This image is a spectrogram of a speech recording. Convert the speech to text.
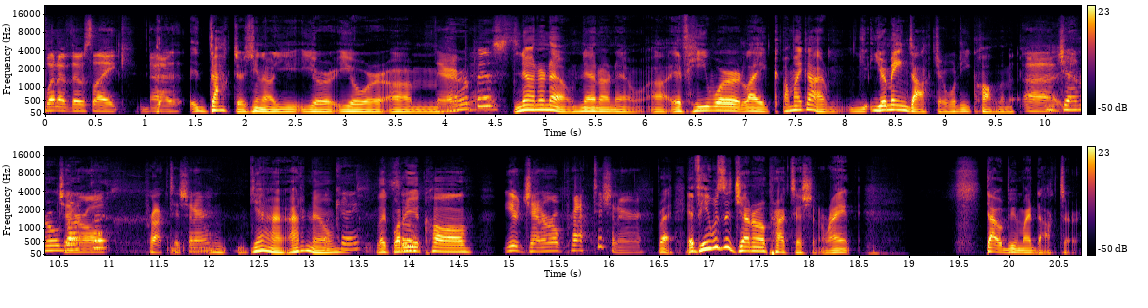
One of those like uh, doctors, you know, you your your um therapist. therapist. no no no no no no uh, if he were like oh my god your main doctor what do you call them Uh, General general doctor? practitioner. yeah I don't know Okay, like what do you call Your general practitioner. Right. If he was a general practitioner, right, that would be my doctor.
